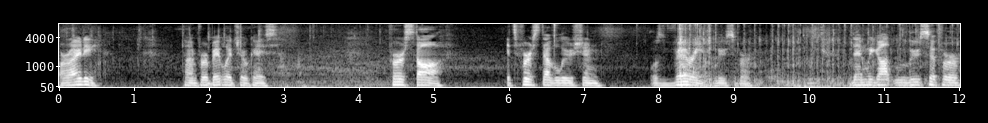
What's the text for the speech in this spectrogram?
Alrighty. Time for a Beyblade showcase. First off, its first evolution was Variant Lucifer. Then we got Lucifer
